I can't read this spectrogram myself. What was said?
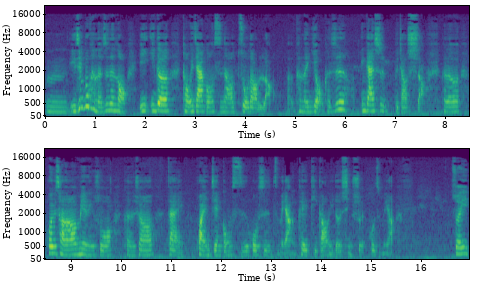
嗯，已经不可能是那种一一个同一家公司然后做到老，呃，可能有，可是应该是比较少，可能会常常要面临说，可能需要再。换一间公司，或是怎么样，可以提高你的薪水，或怎么样。所以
